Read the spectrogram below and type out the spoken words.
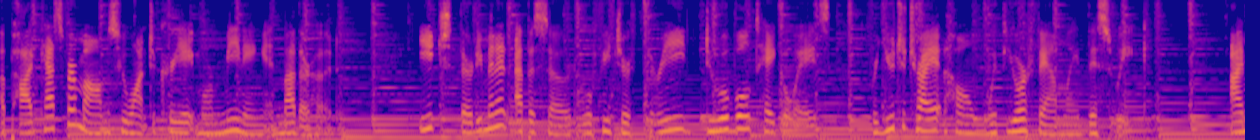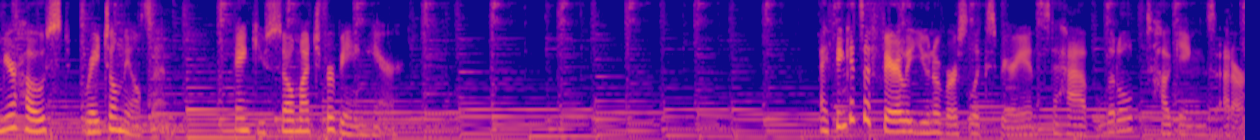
a podcast for moms who want to create more meaning in motherhood. Each 30 minute episode will feature three doable takeaways for you to try at home with your family this week. I'm your host, Rachel Nielsen. Thank you so much for being here. I think it's a fairly universal experience to have little tuggings at our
